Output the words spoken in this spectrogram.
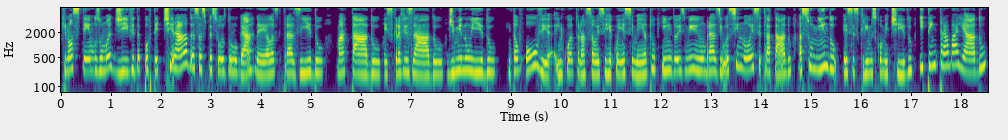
que nós temos uma dívida por ter tirado essas pessoas do lugar delas, trazido, matado, escravizado, diminuído. Então, houve, enquanto nação, esse reconhecimento, e em 2001 o Brasil assinou esse tratado, assumindo esses crimes cometidos, e tem trabalhado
